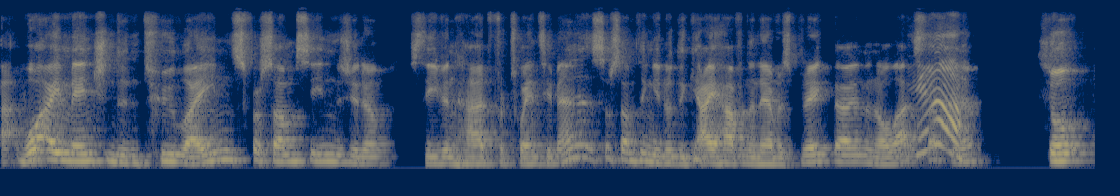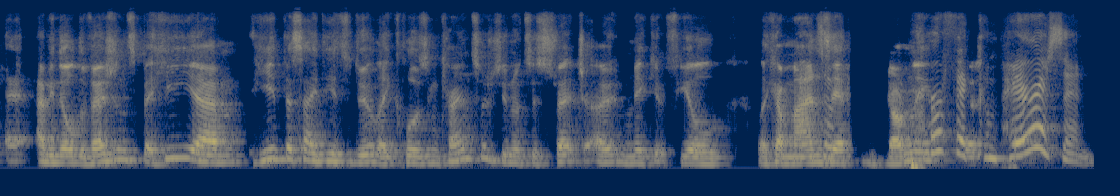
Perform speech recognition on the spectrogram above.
uh, what I mentioned in two lines for some scenes, you know, Stephen had for 20 minutes or something. You know, the guy having a nervous breakdown and all that stuff. Yeah. You know? So uh, I mean, all the visions, but he um, he had this idea to do it like Close Encounters, you know, to stretch it out and make it feel like a man's a journey. perfect comparison.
